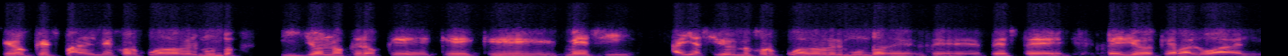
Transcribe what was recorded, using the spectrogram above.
Creo que es para el mejor jugador del mundo. Y yo no creo que, que, Messi haya sido el mejor jugador del mundo de, de, este periodo que evalúa el,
